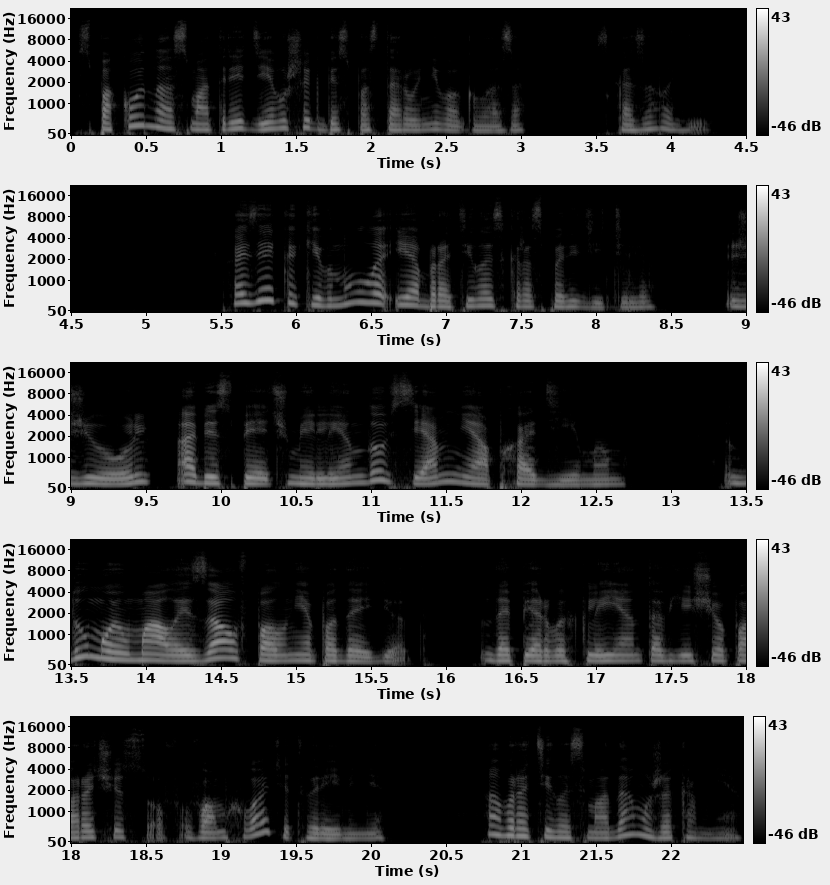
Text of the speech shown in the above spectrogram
спокойно осмотреть девушек без постороннего глаза», – сказала ей. Хозяйка кивнула и обратилась к распорядителю. «Жюль, обеспечь Мелинду всем необходимым. Думаю, малый зал вполне подойдет. До первых клиентов еще пара часов. Вам хватит времени?» Обратилась мадам уже ко мне.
